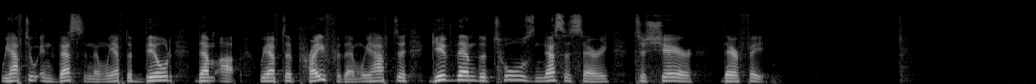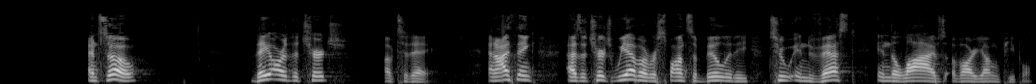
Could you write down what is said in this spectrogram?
We have to invest in them. We have to build them up. We have to pray for them. We have to give them the tools necessary to share their faith. And so, they are the church of today. And I think as a church, we have a responsibility to invest in the lives of our young people.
